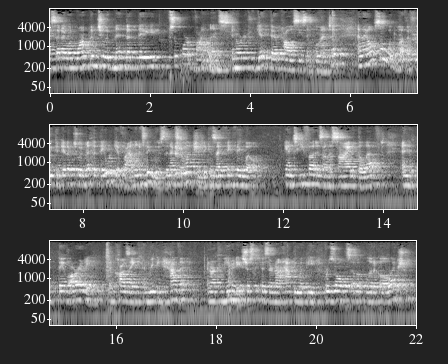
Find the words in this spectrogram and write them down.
said I would want them to admit that they support violence in order to get their policies implemented. And I also would love if we could get them to admit that they would get violent if they lose the next election, because I think they will. Antifa is on the side of the left, and they have already been causing and wreaking havoc in our communities just because they're not happy with the results of a political election.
